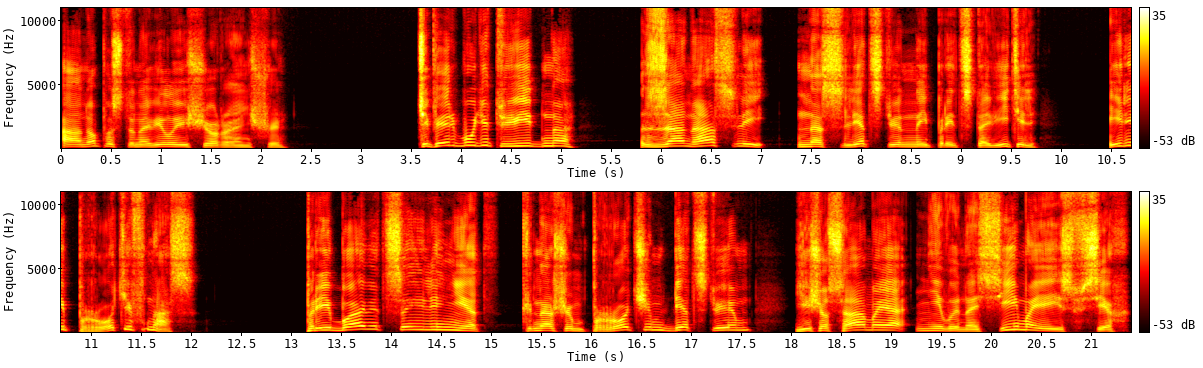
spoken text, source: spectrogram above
оно постановило еще раньше. Теперь будет видно, за нас ли наследственный представитель или против нас. Прибавится или нет к нашим прочим бедствиям еще самое невыносимое из всех,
